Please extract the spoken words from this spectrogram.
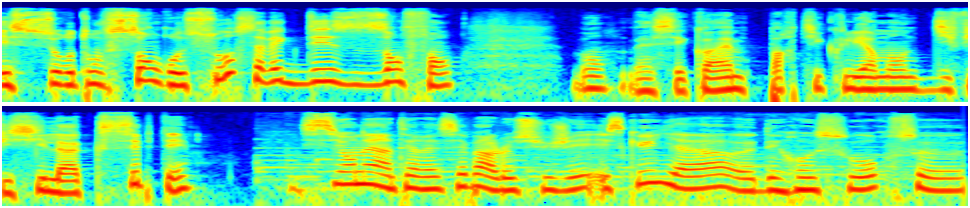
et se retrouvent sans ressources avec des enfants. Bon, ben c'est quand même particulièrement difficile à accepter. Si on est intéressé par le sujet, est-ce qu'il y a euh, des ressources, euh,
